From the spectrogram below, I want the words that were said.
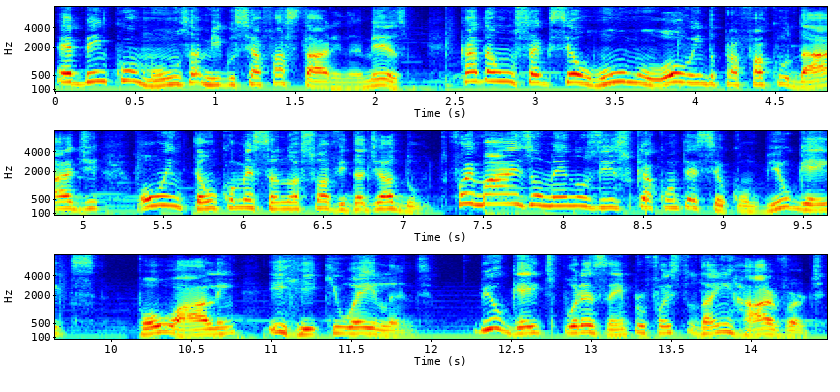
é bem comum os amigos se afastarem, não é mesmo? Cada um segue seu rumo, ou indo para a faculdade, ou então começando a sua vida de adulto. Foi mais ou menos isso que aconteceu com Bill Gates, Paul Allen e Rick Wayland. Bill Gates, por exemplo, foi estudar em Harvard,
